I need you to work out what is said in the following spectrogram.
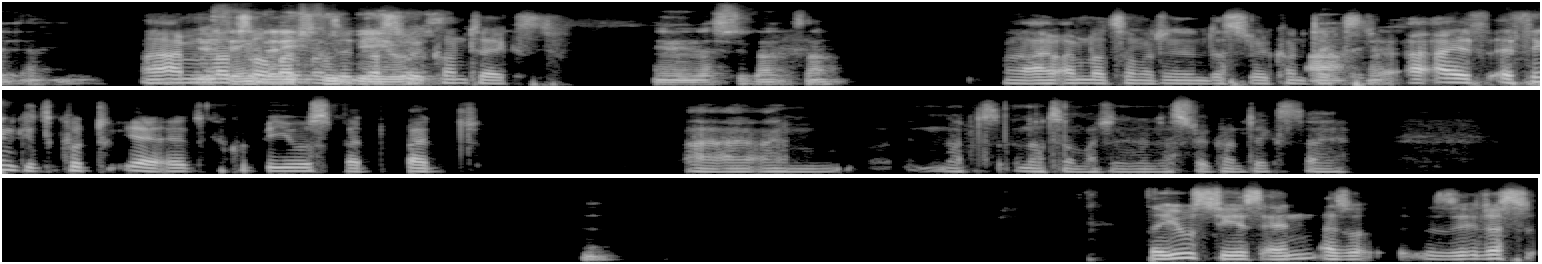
uh, I'm not so much in the industrial context. in industrial context, no? I, I'm not so much in the industrial context. yes. I, I I think it could yeah it could be used, but but I, I'm not not so much in the industrial context. I they use TSN, also the, just,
